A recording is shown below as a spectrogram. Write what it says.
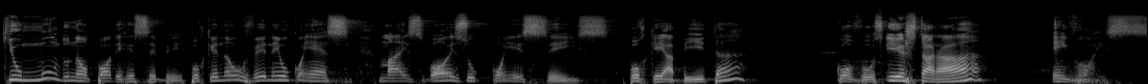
que o mundo não pode receber, porque não o vê nem o conhece, mas vós o conheceis porque habita convosco e estará em vós.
